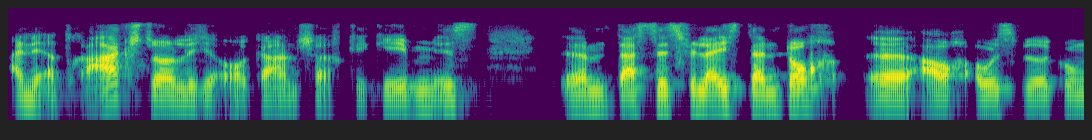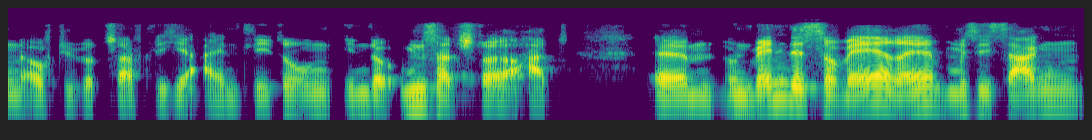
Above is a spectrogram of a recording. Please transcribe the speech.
eine ertragssteuerliche Organschaft gegeben ist, ähm, dass das vielleicht dann doch äh, auch Auswirkungen auf die wirtschaftliche Eingliederung in der Umsatzsteuer hat. Ähm, und wenn das so wäre, muss ich sagen,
